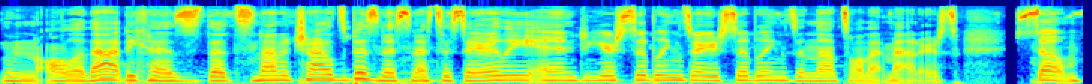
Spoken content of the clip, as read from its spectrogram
and all of that because that's not a child's business necessarily and your siblings are your siblings and that's all that matters so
